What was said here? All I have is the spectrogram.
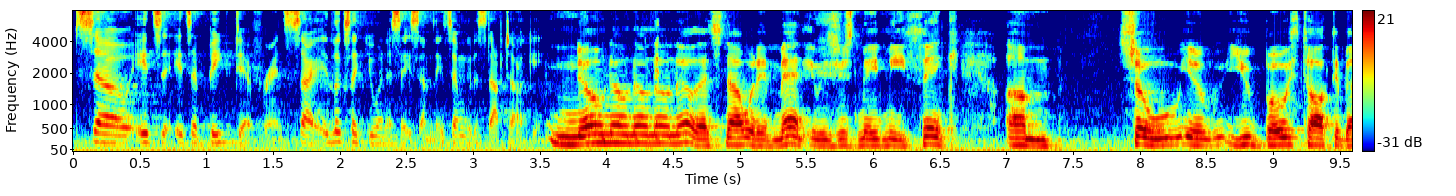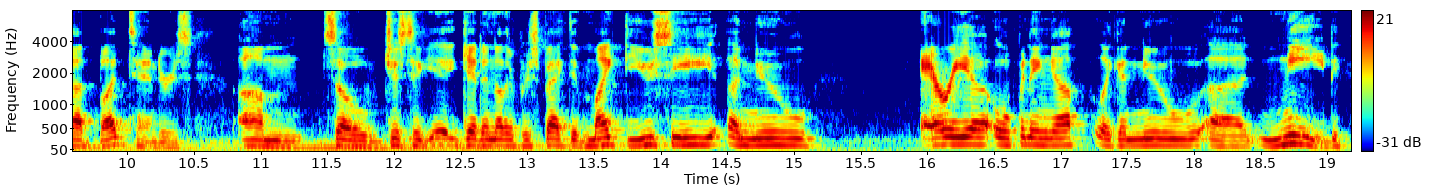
so it's it's a big difference sorry it looks like you want to say something so i'm going to stop talking No, no, no, no, no. That's not what it meant. It was just made me think. Um, so, you know, you both talked about bud tenders. Um, so, just to get another perspective, Mike, do you see a new area opening up, like a new uh, need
